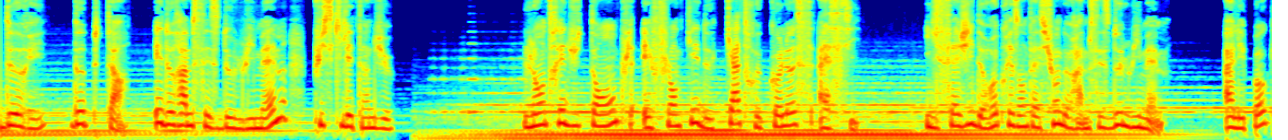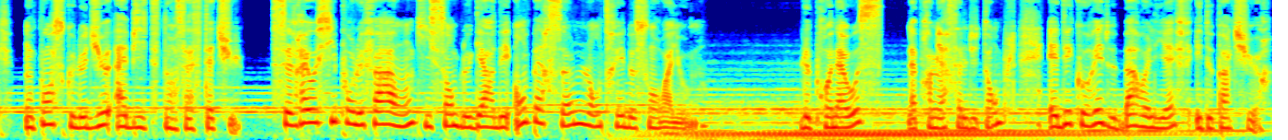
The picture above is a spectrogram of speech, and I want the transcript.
de Ré, de Ptah et de Ramsès II lui-même, puisqu'il est un dieu. L'entrée du temple est flanquée de quatre colosses assis. il s'agit de représentations de Ramsès II lui-même. À l'époque, on pense que le dieu habite dans sa statue. C'est vrai aussi pour le pharaon qui semble garder en personne l'entrée de son royaume. Le pronaos, la première salle du temple, est décoré de bas-reliefs et de peintures.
